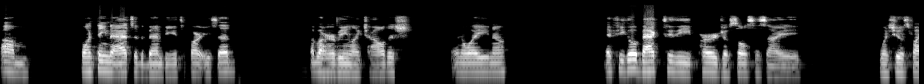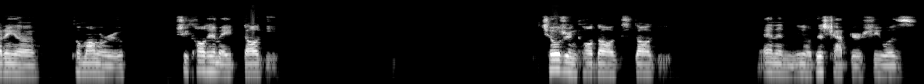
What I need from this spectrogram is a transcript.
Um, one thing to add to the Bambietta part you said about her being like childish in a way, you know. If you go back to the purge of Soul Society, when she was fighting a uh, Komamura, she called him a doggy. Children call dogs doggy. And in, you know, this chapter, she was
